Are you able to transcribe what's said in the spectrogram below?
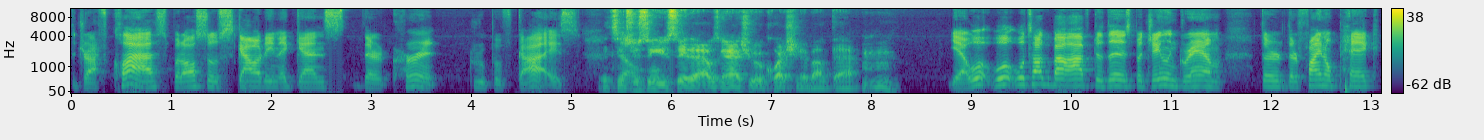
the draft class, but also scouting against their current group of guys. It's so, interesting you say that. I was going to ask you a question about that. Mm-hmm. Yeah, we'll, we'll we'll talk about after this. But Jalen Graham, their their final pick.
